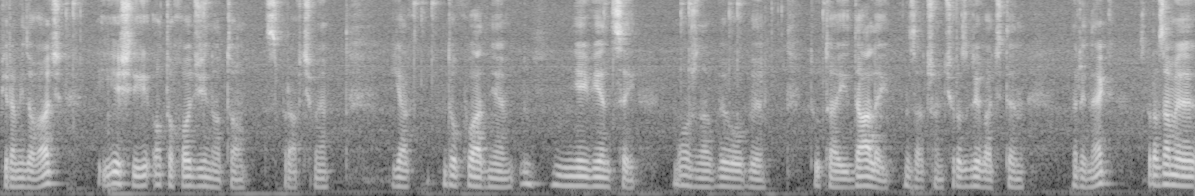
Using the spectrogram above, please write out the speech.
piramidować. Jeśli o to chodzi, no to sprawdźmy, jak dokładnie mniej więcej można byłoby tutaj dalej zacząć rozgrywać ten rynek. Sprawdzamy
